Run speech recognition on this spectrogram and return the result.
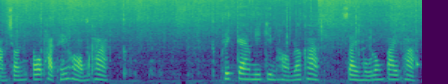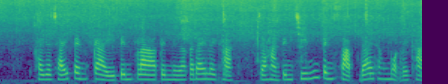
3 ช้อนโต๊ะผัดให้หอมค่ะ พริกแกงมีกลิ่นหอมแล้วค่ะ ใส่หมูลงไปค่ะ ใครจะใช้เป็นไก่เป็นปลาเป็นเนื้อก็ได้เลยค่ะ จะหั่นเป็นชิ้นเป็นสับได้ทั้งหมดเลยค่ะ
